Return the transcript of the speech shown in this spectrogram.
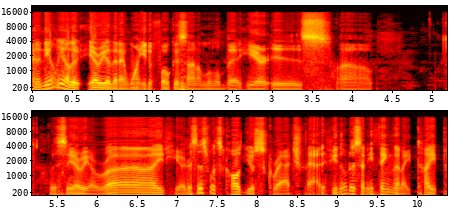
And the only other area that I want you to focus on a little bit here is uh, this area right here. This is what's called your scratch pad. If you notice anything that I type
